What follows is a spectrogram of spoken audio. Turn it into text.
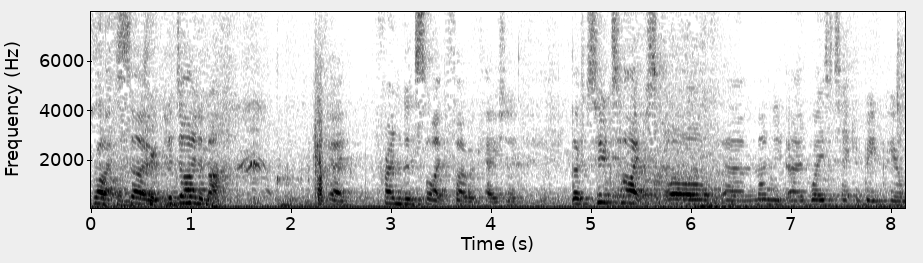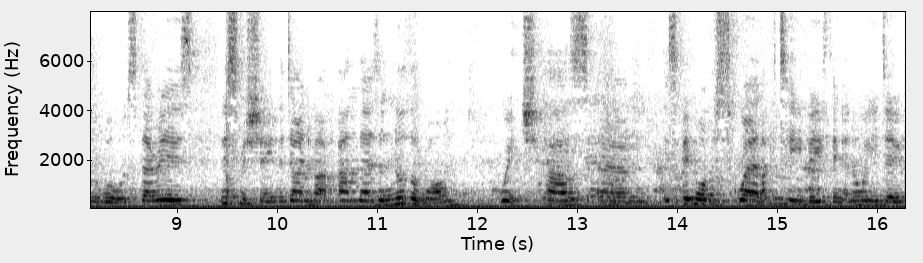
Right, so the Dinamap. Okay, friend and slight foe occasionally. There are two types of um, uh, ways of taking BP on the wards. There is this machine, the Dinamap, and there's another one which has, um, it's a bit more of a square, like a TV thing, and all you do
